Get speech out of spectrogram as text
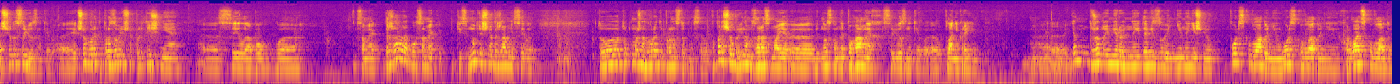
Щодо союзників, е, якщо говорити про зовнішньополітичні е, сили або в саме як держава, або саме як якісь внутрішньодержавні сили, то тут можна говорити про наступні сили. По-перше, Україна зараз має е, відносно непоганих союзників в плані країн. Я жодною мірою не ідеалізую ні нинішню польську владу, ні угорську владу, ні хорватську владу.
